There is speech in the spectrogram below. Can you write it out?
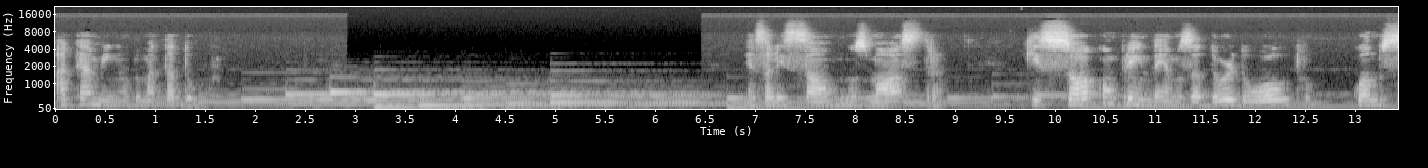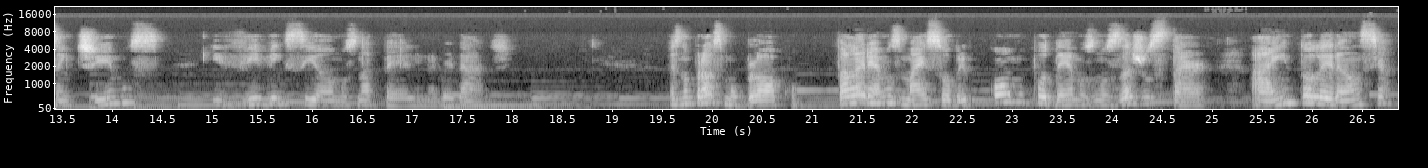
a caminho do matadouro. Essa lição nos mostra que só compreendemos a dor do outro quando sentimos e vivenciamos na pele, não é verdade? Mas no próximo bloco falaremos mais sobre como podemos nos ajustar à intolerância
